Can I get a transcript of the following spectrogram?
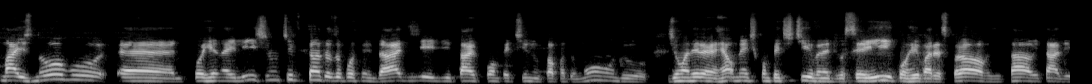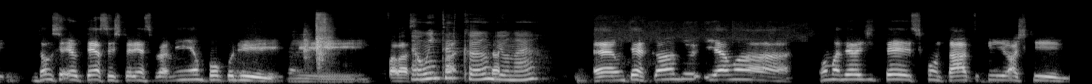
mais novo, é, corria na elite, não tive tantas oportunidades de, de estar competindo no Copa do Mundo, de maneira realmente competitiva, né? De você ir, correr várias provas e tal, e tal ali. Então, eu ter essa experiência, para mim, é um pouco de... de falar é um assim, intercâmbio, né? É um intercâmbio e é uma uma maneira de ter esse contato que eu acho que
